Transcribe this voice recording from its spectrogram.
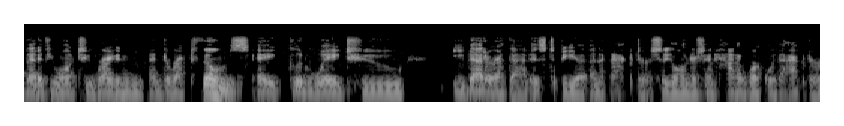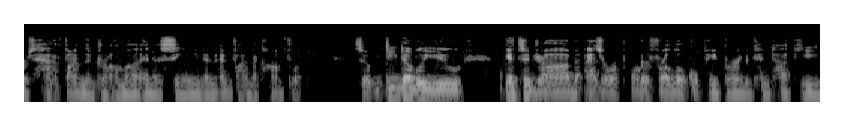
That if you want to write and, and direct films, a good way to be better at that is to be a, an actor. So you'll understand how to work with actors, how to find the drama in a scene, and, and find the conflict. So DW gets a job as a reporter for a local paper in Kentucky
